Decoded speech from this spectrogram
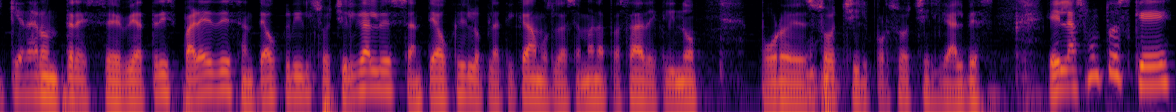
y quedaron tres. Eh, Beatriz Paredes, Santiago Krill, Xochil Gálvez. Santiago Krill lo platicábamos la semana pasada, declinó por eh, Xochil, por Xochil Gálvez. El asunto es que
